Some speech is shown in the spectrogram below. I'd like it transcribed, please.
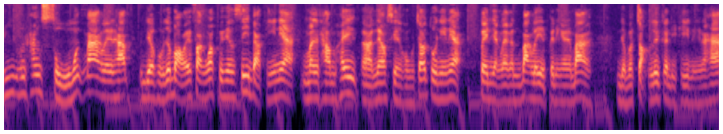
ที่ค่อนข้างสูงมาก ๆ เลยครับ เดี๋ยวผมจะบอกให้ฟังว่า frequency แบบนี้เนี่ย มันจะทำให้อ่อแนวเสียงของเจ้าตัวนี้เนี่ย เป็นอย่างไรกันบ้างละเอียดเป็นยังไงบ้าง เดี๋ยวมาเจาะลึกกันอีกทีหนึ่งนะฮะ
